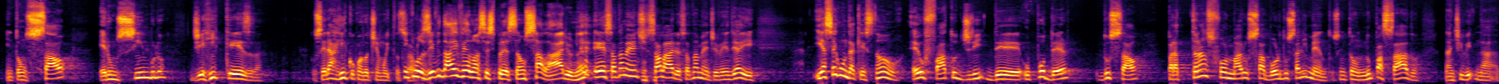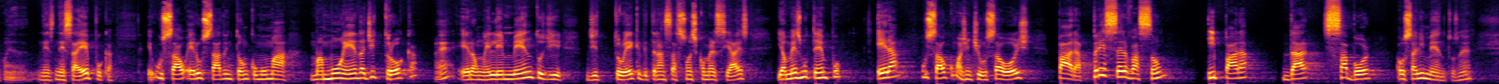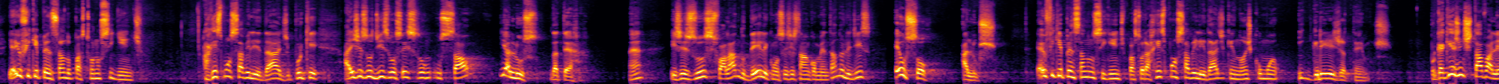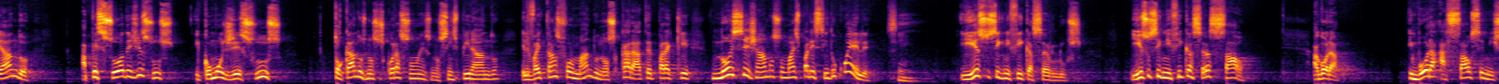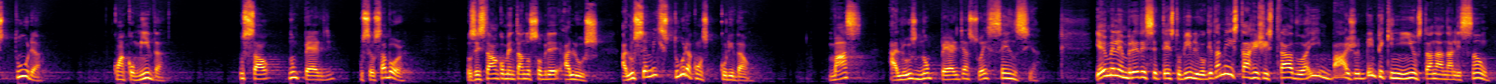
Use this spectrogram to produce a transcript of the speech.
Então, sal era um símbolo de riqueza. Você era rico quando tinha muita sal. Inclusive, daí vem a nossa expressão salário, né? É, exatamente, salário, exatamente, vem de aí. E a segunda questão é o fato de, de o poder do sal para transformar o sabor dos alimentos. Então, no passado, na, na, nessa época, o sal era usado então como uma, uma moeda de troca, né? era um elemento de, de trueque, de transações comerciais, e ao mesmo tempo era o sal, como a gente usa hoje, para preservação e para dar sabor aos alimentos. Né? E aí eu fiquei pensando, pastor, no seguinte: a responsabilidade, porque aí Jesus diz: vocês são o sal e a luz da terra. Né? E Jesus, falando dele, como vocês estavam comentando, ele diz: Eu sou a luz. Eu fiquei pensando no seguinte, pastor, a responsabilidade que nós, como igreja, temos. Porque aqui a gente está avaliando a pessoa de Jesus e como Jesus, tocando os nossos corações, nos inspirando, ele vai transformando o nosso caráter para que nós sejamos o mais parecido com ele. Sim. E isso significa ser luz. E isso significa ser sal. Agora, embora a sal se mistura com a comida, o sal não perde o seu sabor. Vocês estavam comentando sobre a luz. A luz se mistura com a escuridão, mas a luz não perde a sua essência. E aí eu me lembrei desse texto bíblico que também está registrado aí embaixo, bem pequenininho, está na, na lição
